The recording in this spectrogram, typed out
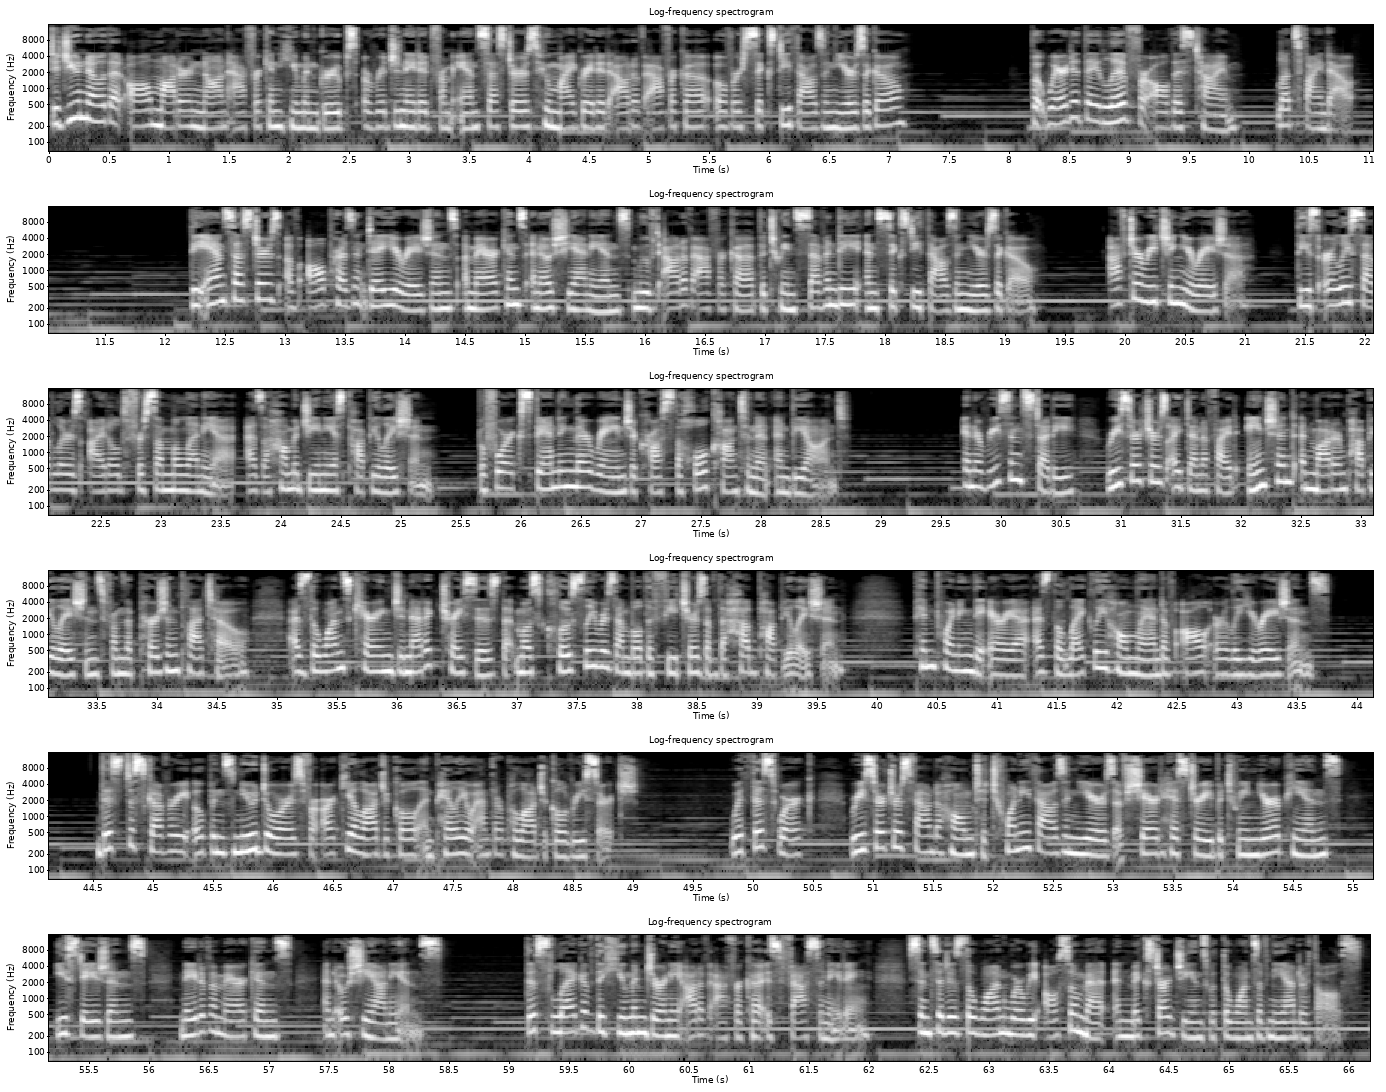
Did you know that all modern non-African human groups originated from ancestors who migrated out of Africa over 60,000 years ago? But where did they live for all this time? Let's find out. The ancestors of all present-day Eurasians, Americans, and Oceanians moved out of Africa between 70 and 60,000 years ago. After reaching Eurasia, these early settlers idled for some millennia as a homogeneous population, before expanding their range across the whole continent and beyond. In a recent study, researchers identified ancient and modern populations from the Persian Plateau as the ones carrying genetic traces that most closely resemble the features of the hub population, pinpointing the area as the likely homeland of all early Eurasians. This discovery opens new doors for archaeological and paleoanthropological research. With this work, researchers found a home to 20,000 years of shared history between Europeans, East Asians, Native Americans, and Oceanians. This leg of the human journey out of Africa is fascinating, since it is the one where we also met and mixed our genes with the ones of Neanderthals.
